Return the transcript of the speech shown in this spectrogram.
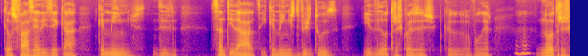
O que eles fazem é dizer que há caminhos de santidade e caminhos de virtude e de outras coisas que eu vou ler uhum. noutras,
